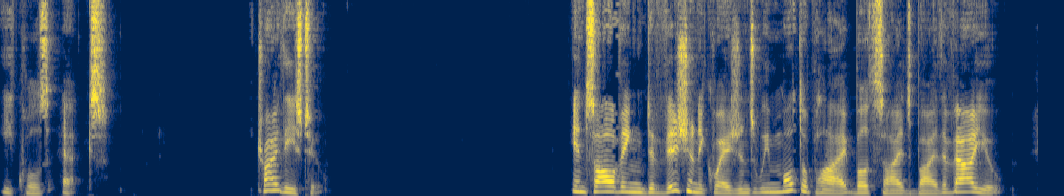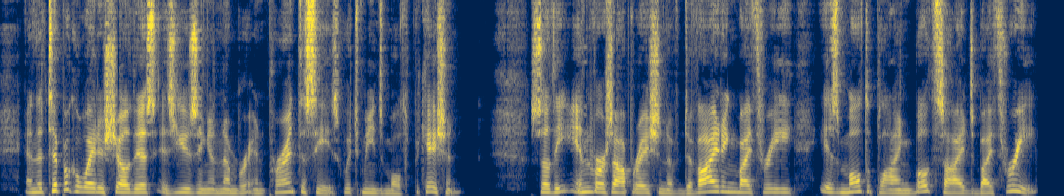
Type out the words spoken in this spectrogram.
equals x. Try these two. In solving division equations, we multiply both sides by the value. And the typical way to show this is using a number in parentheses, which means multiplication. So the inverse operation of dividing by 3 is multiplying both sides by 3.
